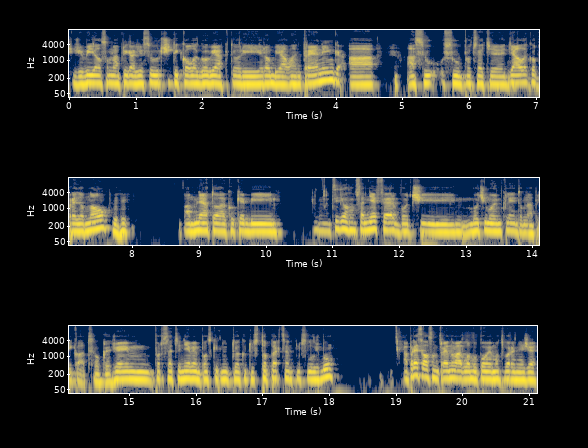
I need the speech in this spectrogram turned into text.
Čiže videl som napríklad, že sú určití kolegovia, ktorí robia len tréning a, a sú, sú v podstate ďaleko predo mnou. Mm-hmm. A mňa to ako keby... Cítil som sa nefér voči, voči mojim klientom napríklad. Okay. Že im v podstate neviem poskytnúť tú, ako tú 100% službu a prestal som trénovať, lebo poviem otvorene, že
